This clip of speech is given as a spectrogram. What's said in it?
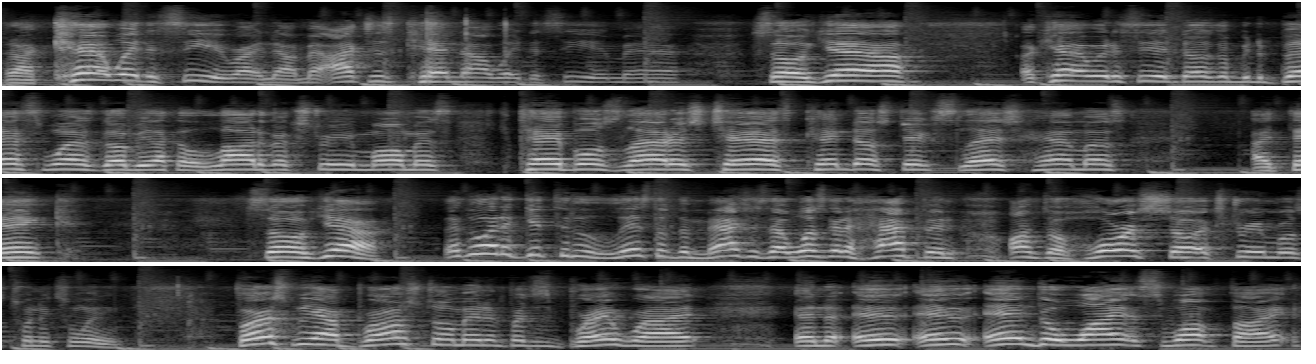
And I can't wait to see it right now, man. I just cannot wait to see it, man. So yeah, I can't wait to see it. Those gonna be the best ones. Gonna be like a lot of extreme moments. Tables, ladders, chairs, kendo sticks, slash hammers. I think. So yeah, let's go ahead and get to the list of the matches that was gonna happen on the Horror Show Extreme Rules 2020. First, we have Braun Strowman versus Bray Wyatt and, and, and, and the Wyatt Swamp fight.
